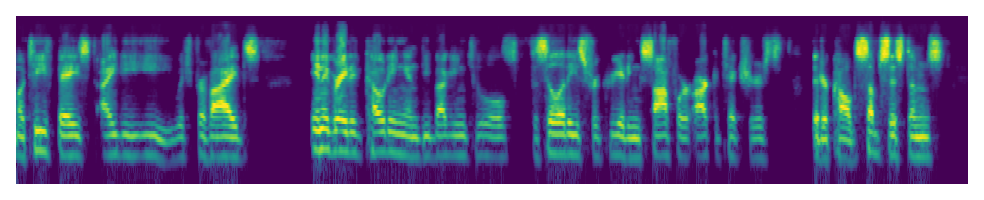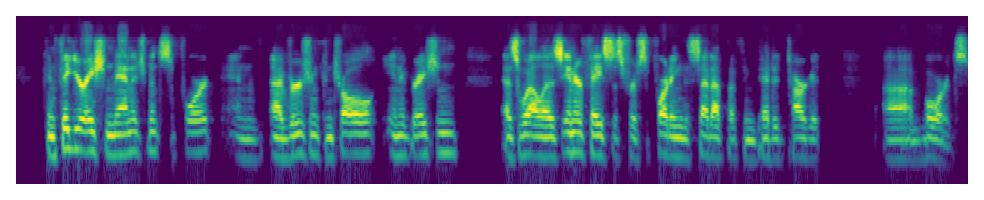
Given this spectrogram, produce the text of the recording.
motif-based IDE, which provides integrated coding and debugging tools, facilities for creating software architectures that are called subsystems, configuration management support and uh, version control integration, as well as interfaces for supporting the setup of embedded target uh, boards.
